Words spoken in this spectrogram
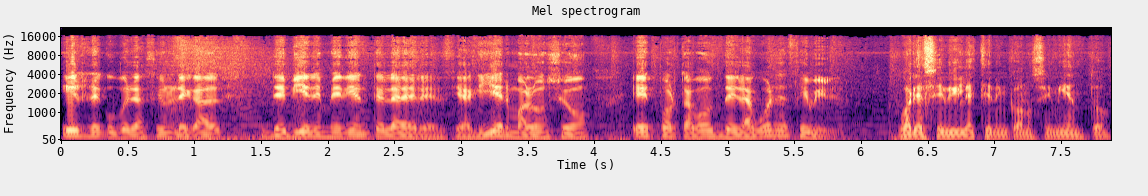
y recuperación legal de bienes mediante la herencia. Guillermo Alonso es portavoz de la Guardia Civil. Guardias civiles tienen conocimiento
